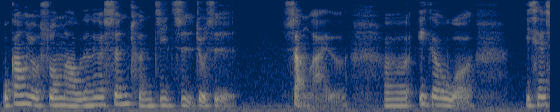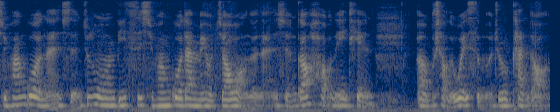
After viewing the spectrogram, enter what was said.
我刚刚有说嘛，我的那个生存机制就是上来了。呃，一个我以前喜欢过的男生，就是我们彼此喜欢过但没有交往的男生，刚好那一天，呃，不晓得为什么就看到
